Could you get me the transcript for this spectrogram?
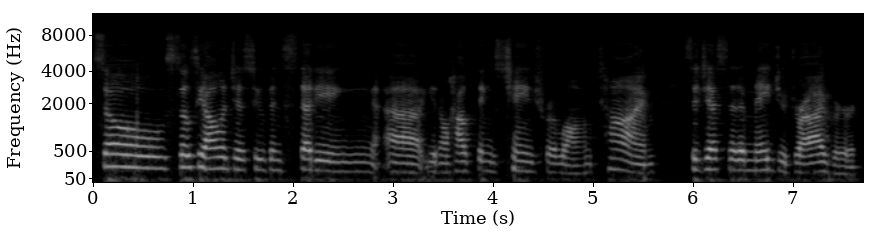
So sociologists who've been studying, uh, you know, how things change for a long time suggest that a major driver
